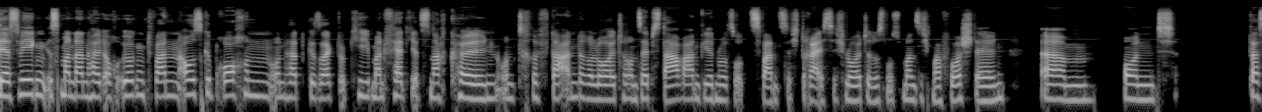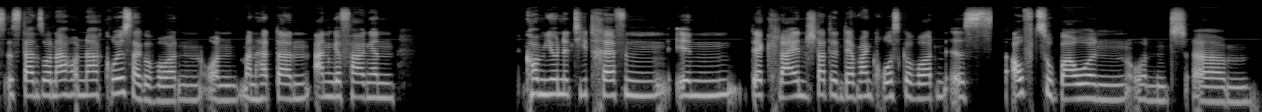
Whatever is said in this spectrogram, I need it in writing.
deswegen ist man dann halt auch irgendwann ausgebrochen und hat gesagt, okay, man fährt jetzt nach Köln und trifft da andere Leute und selbst da waren wir nur so 20, 30 Leute, das muss man sich mal vorstellen. Ähm, und das ist dann so nach und nach größer geworden. Und man hat dann angefangen, Community-Treffen in der kleinen Stadt, in der man groß geworden ist, aufzubauen. Und ähm,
